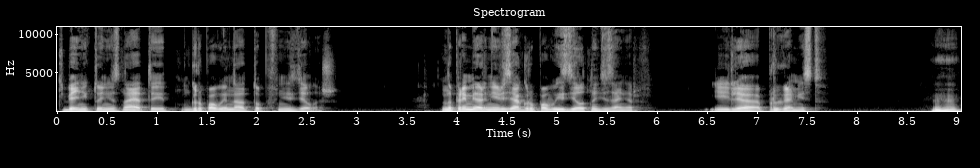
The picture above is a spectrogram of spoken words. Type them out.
тебя никто не знает, ты групповые на топов не сделаешь. Например, нельзя групповые сделать на дизайнеров или программистов. Угу.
